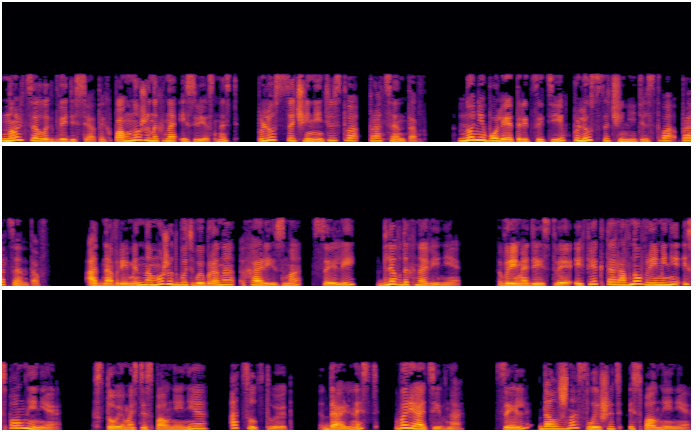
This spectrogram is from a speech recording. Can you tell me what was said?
0,2 помноженных на известность плюс сочинительство процентов, но не более 30 плюс сочинительство процентов. Одновременно может быть выбрана харизма целей для вдохновения. Время действия эффекта равно времени исполнения. Стоимость исполнения отсутствует. Дальность вариативна. Цель должна слышать исполнение.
